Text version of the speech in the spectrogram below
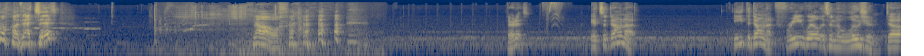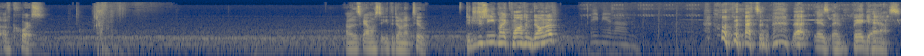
Oh, that's it? No. there it is. It's a donut. Eat the donut. Free will is an illusion. Duh, of course. Oh, this guy wants to eat the donut too. Did you just eat my quantum donut? Leave me alone. That's a that is a big ass.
